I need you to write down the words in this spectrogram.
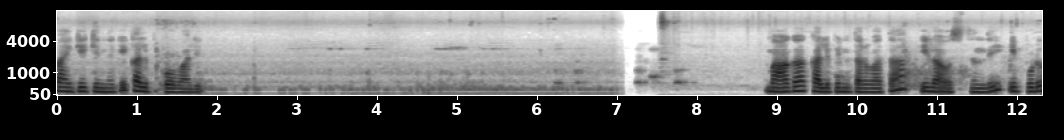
పైకి కిందకి కలుపుకోవాలి. బాగా కలిపిన తర్వాత ఇలా వస్తుంది. ఇప్పుడు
